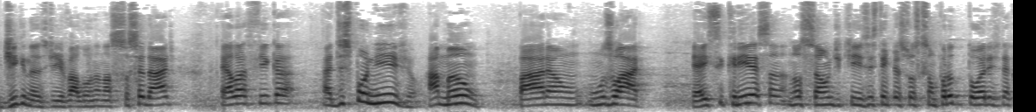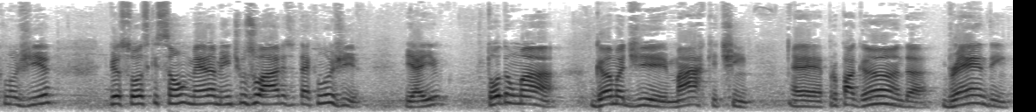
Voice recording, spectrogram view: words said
dignas de valor na nossa sociedade, ela fica é, disponível à mão para um, um usuário. E aí se cria essa noção de que existem pessoas que são produtores de tecnologia pessoas que são meramente usuários de tecnologia. E aí toda uma gama de marketing, é, propaganda, branding,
